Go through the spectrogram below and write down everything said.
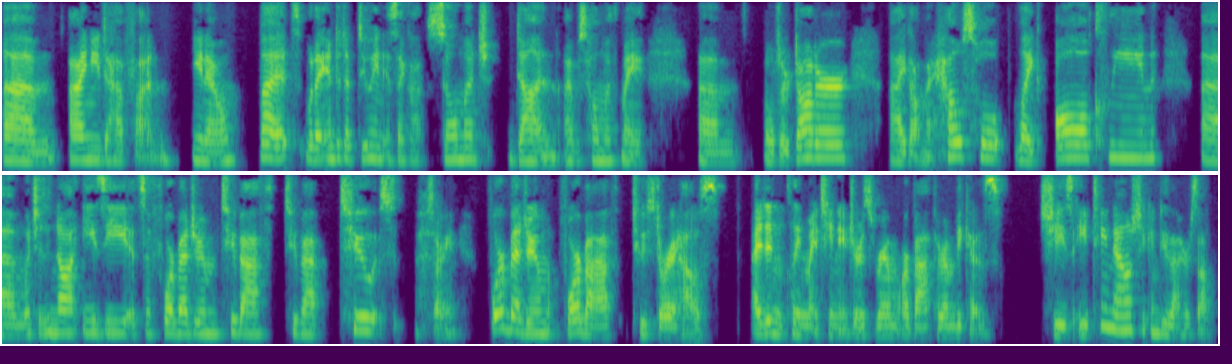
Um, I need to have fun, you know? But what I ended up doing is I got so much done. I was home with my, um, older daughter. I got my household like all clean, um, which is not easy. It's a four bedroom, two bath, two bath, two, sorry, four bedroom, four bath, two story house. I didn't clean my teenager's room or bathroom because she's 18 now. She can do that herself.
